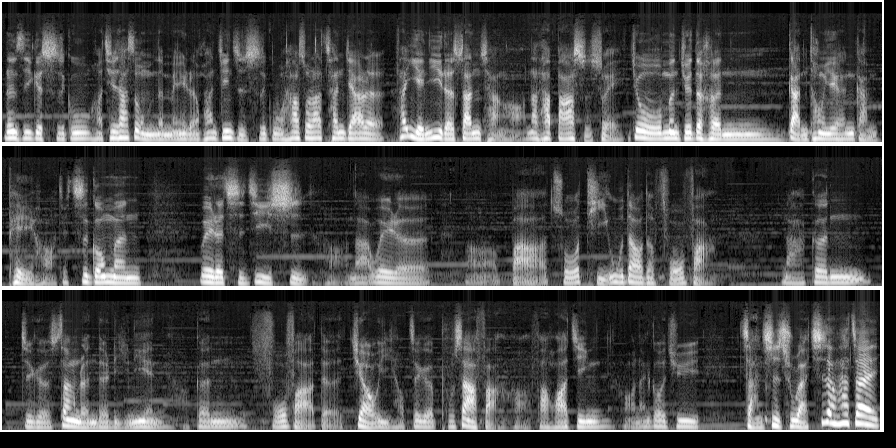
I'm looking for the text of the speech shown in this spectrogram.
认识一个师姑哈，其实她是我们的媒人黄金子师姑。她说她参加了，她演绎了三场哈，那她八十岁，就我们觉得很感痛，也很感佩哈。就志工们为了慈济事哈，那为了啊把所体悟到的佛法，那跟这个上人的理念，跟佛法的教义哈，这个菩萨法哈，《法华经》哈，能够去。展示出来，实际上他在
